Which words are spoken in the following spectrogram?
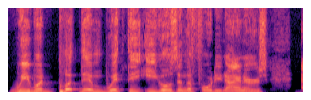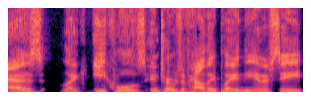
we would put them with the Eagles and the 49ers as like equals in terms of how they play in the NFC.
